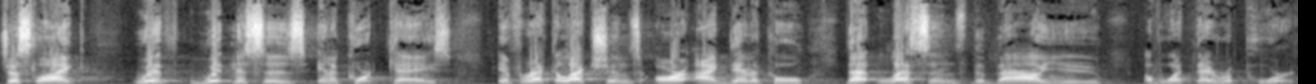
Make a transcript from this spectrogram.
Just like with witnesses in a court case, if recollections are identical, that lessens the value of what they report.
